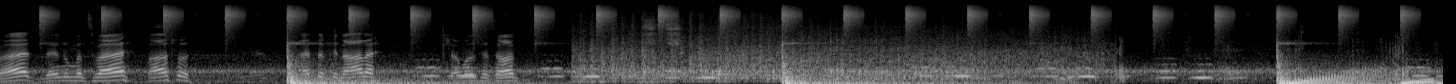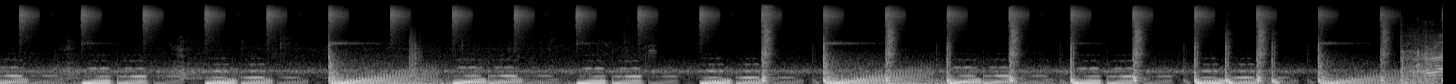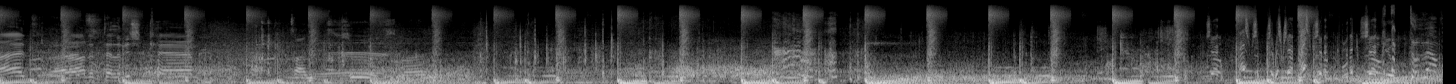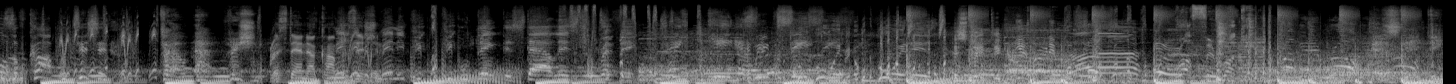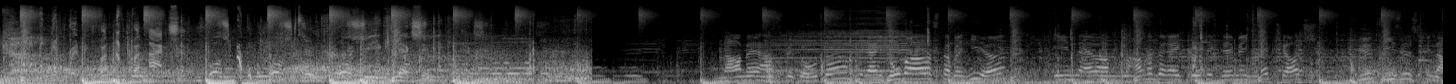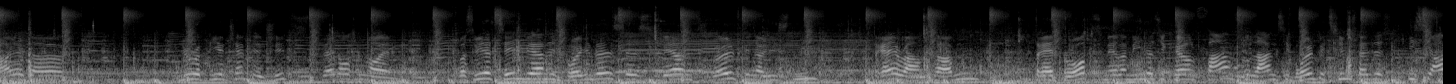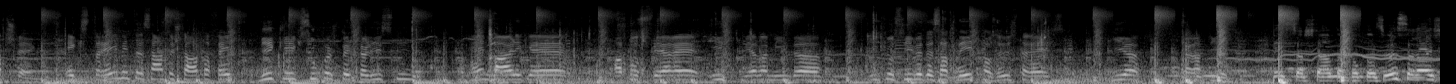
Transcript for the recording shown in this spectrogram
Alright, der Nummer 2, Basel. Heute Finale. Schauen wir uns das an. Now the television cam. Time to choose, man. The levels of competition. Style at vision. Let's stand out composition. Many people, people think this style is terrific. Take heed as we proceed. Who it, who it is? You Name Hans-Peter Hutter, bin eigentlich Oberarzt, aber hier in einem anderen Bereich tätig, nämlich Head für dieses Finale der European Championships 2009. Was wir jetzt sehen werden, ist folgendes. Es werden zwölf Finalisten drei Rounds haben, drei Drops, mehr oder minder. Sie können fahren, solange sie wollen, beziehungsweise bis sie absteigen. Extrem interessantes Starterfeld, wirklich super Spezialisten, einmalige Atmosphäre ist mehr oder minder inklusive des Athleten aus Österreich hier garantiert. Nächster Starter kommt aus Österreich.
